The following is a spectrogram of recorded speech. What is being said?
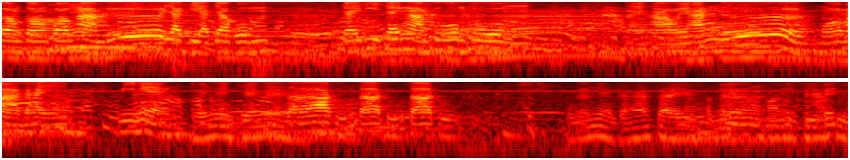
รองทองพองามเด้ออย่าเกลียดอย่าขมใจดีใจงามชูองชูองให้หาวให้หันเด้อหมอมาก็ให้มีแห้งหวยแห้งแข็งแน่สาธุสาธุสาธุหวยแห้งกับหาใส่มีปีไปถึง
